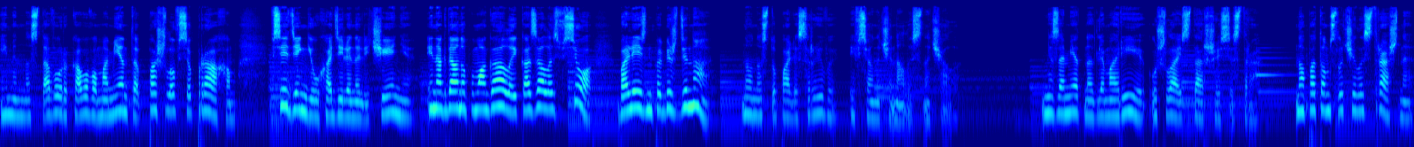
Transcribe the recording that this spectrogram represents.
Именно с того рокового момента пошло все прахом. Все деньги уходили на лечение. Иногда оно помогало, и казалось, все, болезнь побеждена. Но наступали срывы, и все начиналось сначала. Незаметно для Марии ушла и старшая сестра. Но потом случилось страшное.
